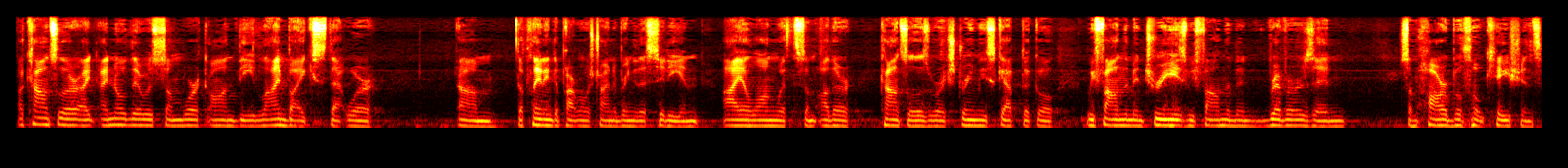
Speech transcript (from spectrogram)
a counselor, I, I know there was some work on the Lime bikes that were, um, the planning department was trying to bring to the city, and I, along with some other councilors, were extremely skeptical. We found them in trees, we found them in rivers, and some horrible locations.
